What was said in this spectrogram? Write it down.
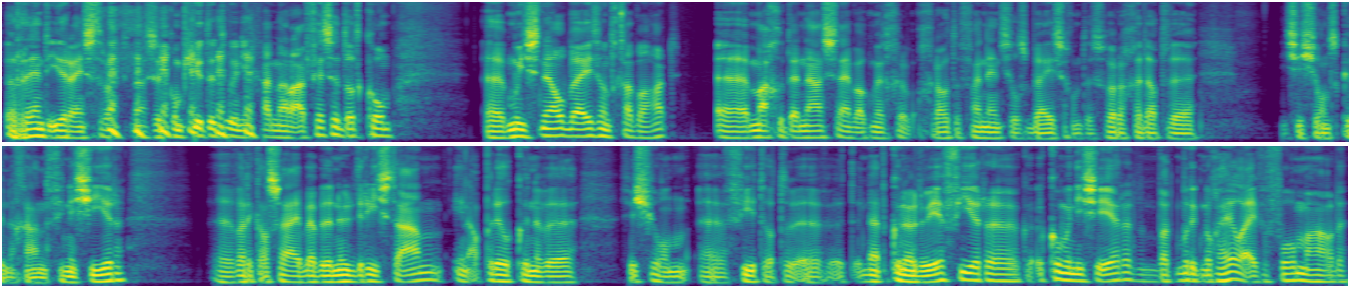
rent iedereen straks naar zijn computer toe en die gaat naar iVester.com. moet je snel bezig, want het gaat wel hard. maar goed, daarnaast zijn we ook met gro grote financials bezig om te zorgen dat we die stations kunnen gaan financieren. Uh, wat ik al zei, we hebben er nu drie staan. In april kunnen we station uh, vier tot uh, kunnen we er weer vier communiceren. Dat moet ik nog heel even voor me houden.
